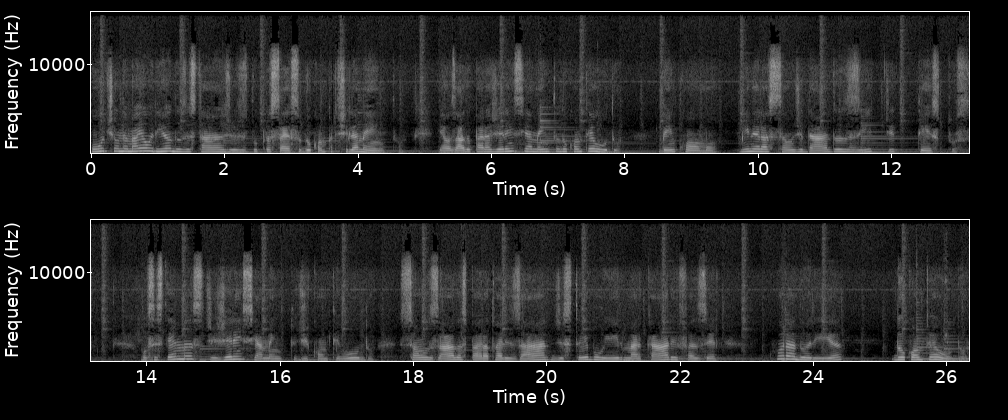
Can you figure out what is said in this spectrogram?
útil na maioria dos estágios do processo do compartilhamento e é usado para gerenciamento do conteúdo, bem como mineração de dados e de textos. Os sistemas de gerenciamento de conteúdo são usados para atualizar, distribuir, marcar e fazer curadoria do conteúdo.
